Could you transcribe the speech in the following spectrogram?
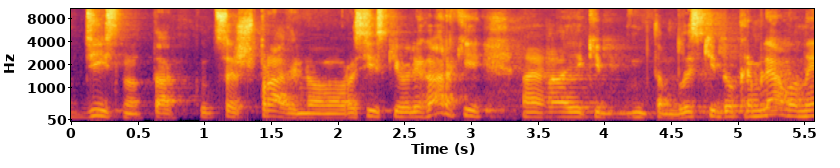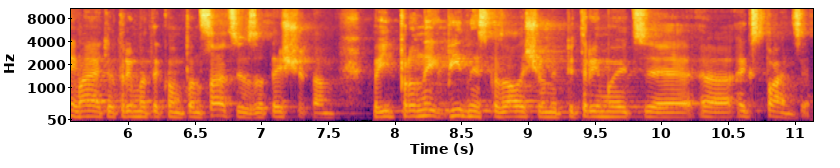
дійсно так, це ж правильно. Російські олігархи, які там близькі до Кремля, вони мають отримати компенсацію за те, що там про них бідні сказали, що вони підтримують е, е, експансію.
